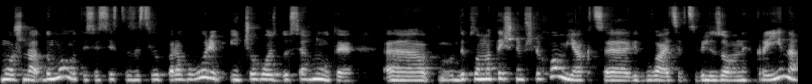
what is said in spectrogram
можна домовитися, сісти за стіл переговорів і чогось досягнути е, дипломатичним шляхом, як це відбувається в цивілізованих країнах,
